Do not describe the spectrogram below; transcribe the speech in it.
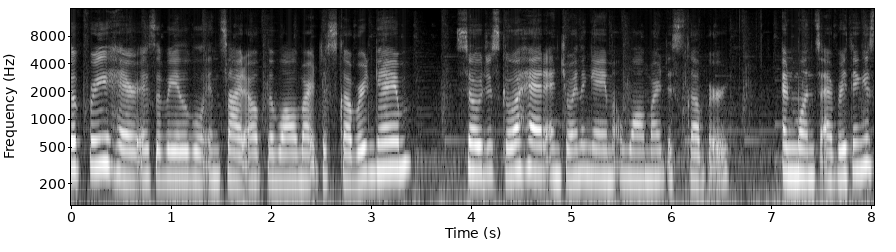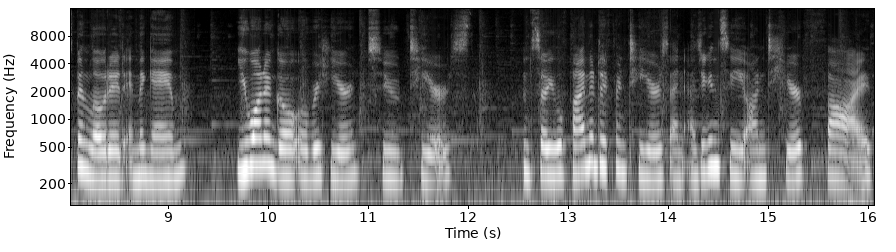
The free hair is available inside of the Walmart Discovered game. So just go ahead and join the game Walmart Discovered. And once everything has been loaded in the game, you want to go over here to tiers. And so you'll find the different tiers and as you can see on tier 5,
